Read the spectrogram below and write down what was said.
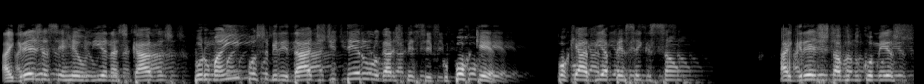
A igreja se reunia nas casas por uma impossibilidade de ter um lugar específico. Por quê? Porque havia perseguição. A igreja estava no começo.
